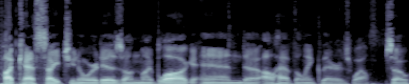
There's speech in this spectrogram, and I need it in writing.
podcast site. You know where it is on my blog, and uh, I'll have the link there as well. So,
